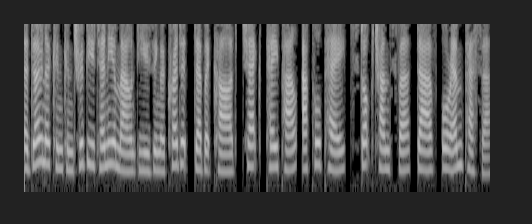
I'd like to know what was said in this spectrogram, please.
A donor can contribute any amount using a credit, debit card, check, PayPal, Apple Pay, stock transfer, DAF, or M-Pesa.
